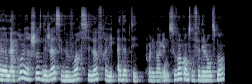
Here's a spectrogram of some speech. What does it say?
Euh, La première chose déjà, c'est de voir si l'offre elle est adaptée pour l'evergreen. Souvent, quand on fait des lancements,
